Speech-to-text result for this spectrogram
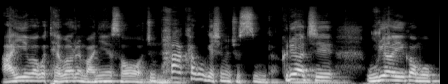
아이하고 대화를 많이 해서 좀 음. 파악하고 계시면 좋습니다. 그래야지 우리 아이가 뭐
